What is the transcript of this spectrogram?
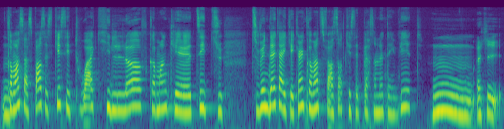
Mm. comment ça se passe? Est-ce que c'est toi qui l'offre? Comment que, tu tu, veux une date avec quelqu'un, comment tu fais en sorte que cette personne-là t'invite? Hmm, OK. Fait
